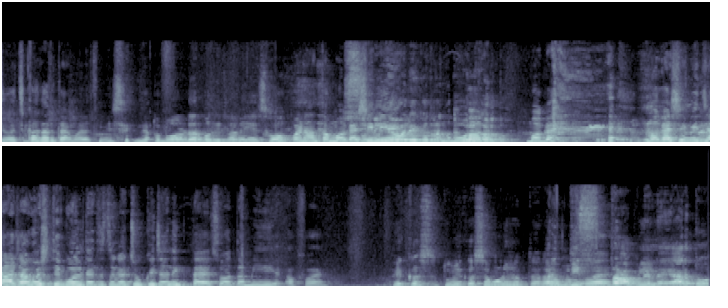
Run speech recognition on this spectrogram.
जज का करताय मला तुम्ही? तू बॉर्डर बघितला नाही हो पण आता मगाशी मी. मगा मगाशी मी ज्या ज्या गोष्टी बोलते त्या सगळ्या चुकीच्या निघताय सो आता मी अफवा आहे. हे कस तुम्ही कसं म्हणू शकता अरे राव? दिसतं आपल्याला यार तो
